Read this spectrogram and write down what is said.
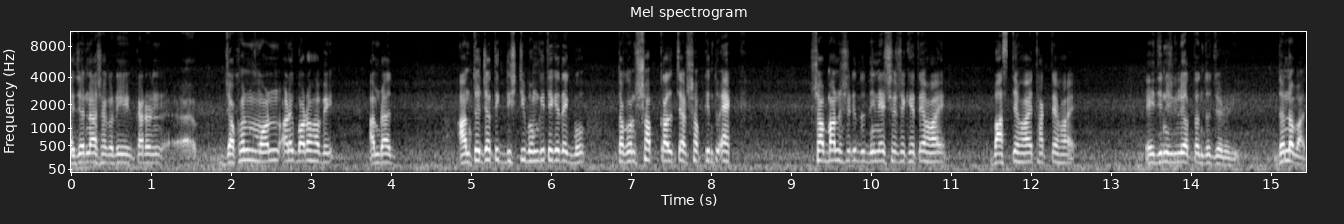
এই জন্য আশা করি, কারণ যখন মন অনেক বড় হবে, আমরা আন্তর্জাতিক দৃষ্টিভঙ্গি থেকে দেখব, তখন সব কালচার সব কিন্তু এক। সব মানুষের কিন্তু দিনের শেষে খেতে হয়, বাঁচতে হয়, থাকতে হয়। এই জিনিসগুলি অত্যন্ত জরুরি। ধন্যবাদ।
